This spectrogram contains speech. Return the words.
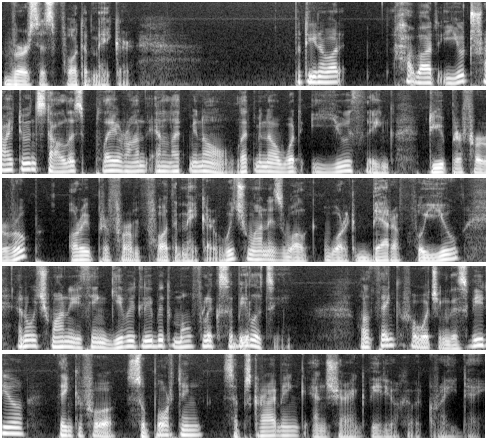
versus PhotoMaker. But you know what? How about you try to install this, play around, and let me know. Let me know what you think. Do you prefer Roop or you prefer PhotoMaker? Which one is will work better for you, and which one you think give it a little bit more flexibility? Well, thank you for watching this video. Thank you for supporting, subscribing, and sharing video. Have a great day.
